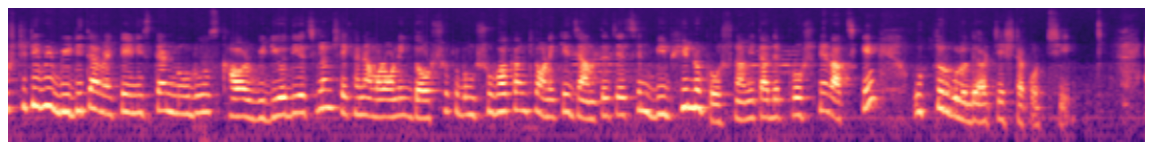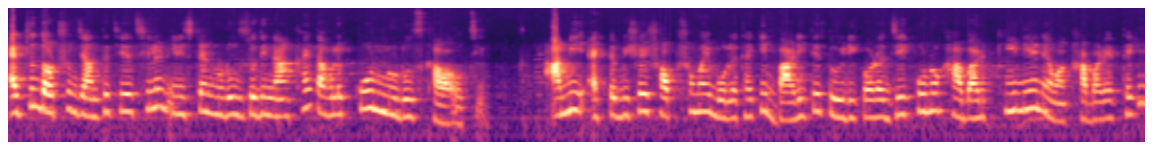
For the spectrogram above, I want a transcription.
পুষ্টি টিভি বিডিতে আমি একটা ইনস্ট্যান্ট নুডলস খাওয়ার ভিডিও দিয়েছিলাম। সেখানে আমার অনেক দর্শক এবং শুভাকাঙ্ক্ষী অনেকেই জানতে চেয়েছেন বিভিন্ন প্রশ্ন। আমি তাদের প্রশ্নের আজকে উত্তরগুলো দেওয়ার চেষ্টা করছি। একজন দর্শক জানতে চেয়েছিলেন ইনস্ট্যান্ট নুডলস যদি না খায়, তাহলে কোন নুডলস খাওয়া উচিত? আমি একটা বিষয় সবসময় বলে থাকি, বাড়িতে তৈরি করা যে কোনো খাবার কিনে নেওয়া খাবারের থেকে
